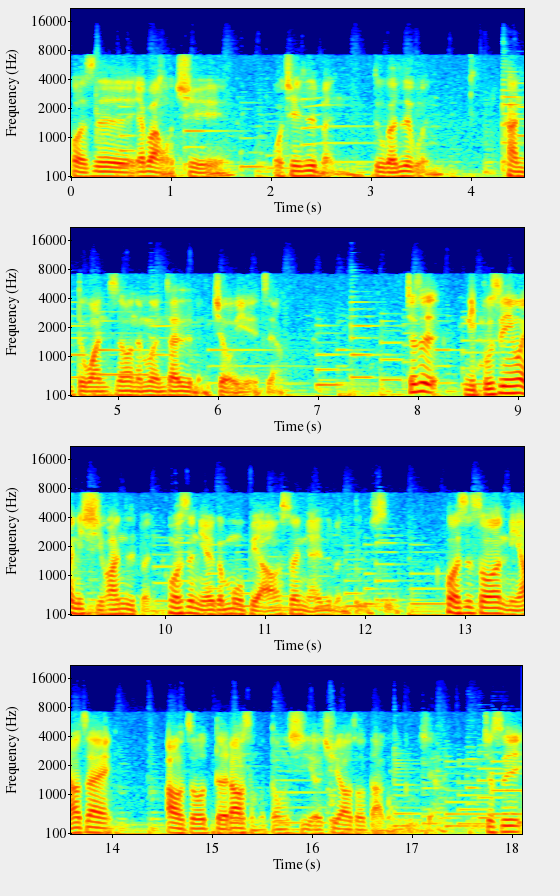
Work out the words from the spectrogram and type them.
或者是要不然我去我去日本读个日文，看读完之后能不能在日本就业，这样。就是你不是因为你喜欢日本，或者是你有一个目标，所以你来日本读书，或者是说你要在澳洲得到什么东西而去澳洲打工度假，就是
